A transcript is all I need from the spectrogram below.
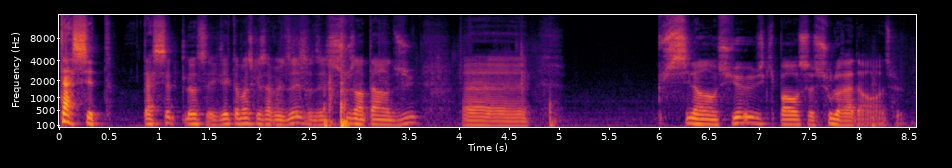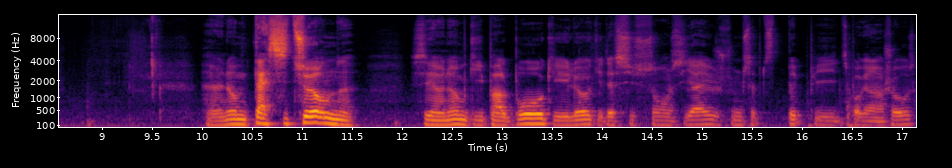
tacite. Tacite, là, c'est exactement ce que ça veut dire. Ça veut dire sous-entendu, euh, silencieuse, qui passe sous le radar un homme taciturne, c'est un homme qui parle pas, qui est là, qui est assis sur son siège, fume sa petite pipe, puis il dit pas grand-chose.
